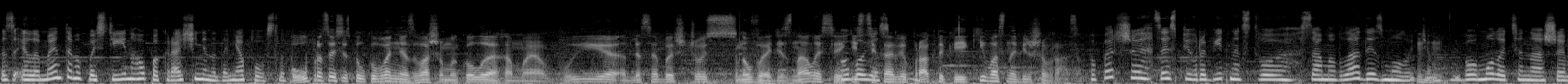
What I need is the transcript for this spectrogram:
з елементами постійного покращення надання послуг. У процесі спілкування з вашими колегами ви для себе щось нове дізналися, якісь Обов'язково. цікаві практики, які вас найбільше вразили? По-перше, це співробітництво саме влади з молоддю, Мгм. бо молодь це наше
